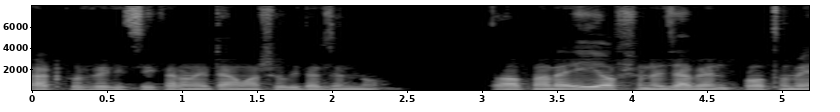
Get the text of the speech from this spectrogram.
কাট করে রেখেছি, কারণ এটা আমার সুবিধার জন্য। তো আপনারা এই অপশনে যাবেন। প্রথমে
